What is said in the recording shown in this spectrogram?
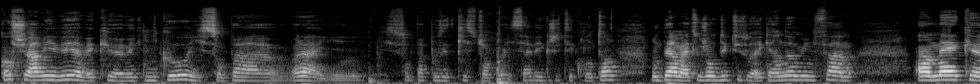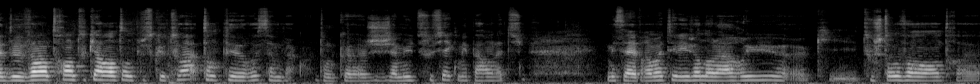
quand je suis arrivée avec, euh, avec Nico, ils sont pas voilà, ils, ils sont pas posé de questions quoi. Ils savaient que j'étais content. Mon père m'a toujours dit que tu sois avec un homme, une femme, un mec de 20, 30 ou 40 ans de plus que toi, tant que t'es heureux, ça me va quoi. Donc euh, j'ai jamais eu de soucis avec mes parents là-dessus. Mais ça a vraiment été les gens dans la rue euh, qui touchent ton ventre. euh,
